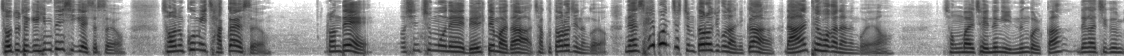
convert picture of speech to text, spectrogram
저도 되게 힘든 시기가 있었어요. 저는 꿈이 작가였어요. 그런데 신춘문에 낼 때마다 자꾸 떨어지는 거예요. 근데 한 세 번째쯤 떨어지고 나니까 나한테 화가 나는 거예요. 정말 재능이 있는 걸까? 내가 지금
